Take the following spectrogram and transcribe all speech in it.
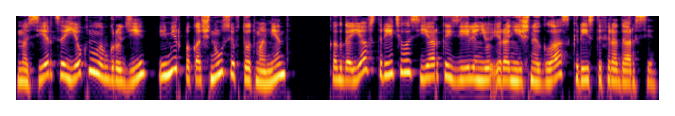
Но сердце ёкнуло в груди, и мир покачнулся в тот момент, когда я встретилась яркой зеленью ироничных глаз Кристофера Дарси.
